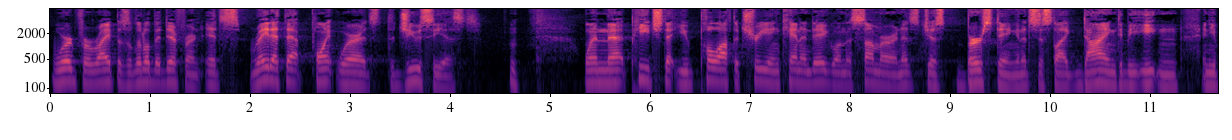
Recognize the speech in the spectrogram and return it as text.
word for ripe is a little bit different. It's right at that point where it's the juiciest. when that peach that you pull off the tree in Canandaigua in the summer and it's just bursting and it's just like dying to be eaten. And you,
